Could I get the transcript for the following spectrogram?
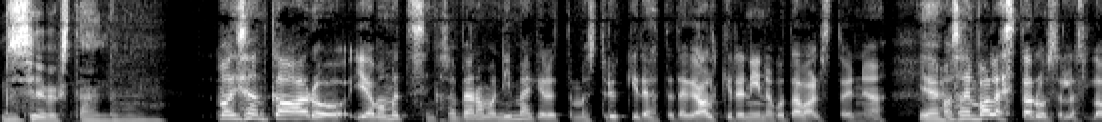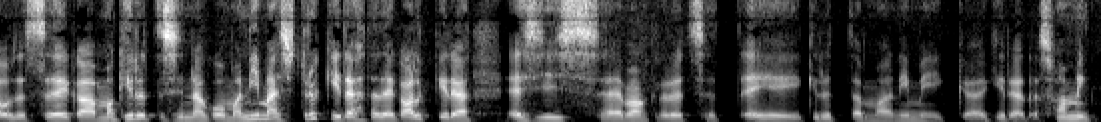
mis see peaks tähendama? Ma ei saanud ka aru ja ma mõtlesin, kas ma pean oma nime kirjutama siis trükitähtedega ja allkirja nii nagu tavaliselt onju Jah. ma sain valesti aru sellest lausest, seega ma kirjutasin nagu oma nime siis trükitähtedega allkirja ja siis äh, maakler ütles, et ei, ei kirjuta oma nimi ikka kirjades. ma mingi,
